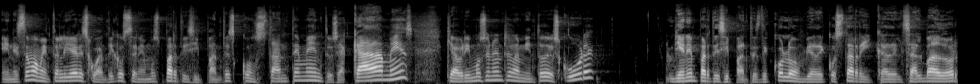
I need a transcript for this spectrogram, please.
en este momento en Líderes Cuánticos tenemos participantes constantemente, o sea, cada mes que abrimos un entrenamiento Descubre, Vienen participantes de Colombia, de Costa Rica, de Salvador,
